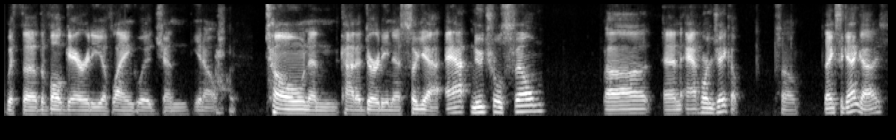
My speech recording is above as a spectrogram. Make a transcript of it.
with the the vulgarity of language and you know tone and kind of dirtiness. So yeah, at Neutrals Film, uh, and at Horn Jacob. So thanks again, guys.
